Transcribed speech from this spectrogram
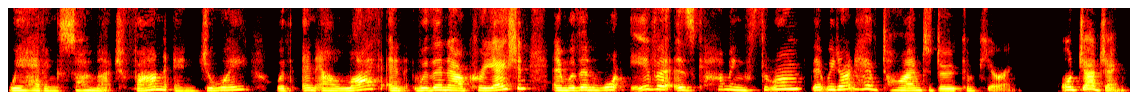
we're having so much fun and joy within our life and within our creation and within whatever is coming through that we don't have time to do comparing or judging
